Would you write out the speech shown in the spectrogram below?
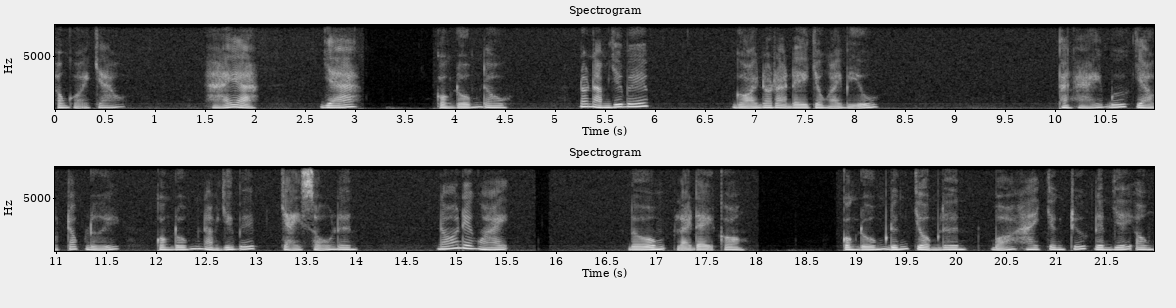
ông gọi cháu. Hải à? Dạ. Còn đốm đâu? Nó nằm dưới bếp. Gọi nó ra đây cho ngoại biểu. Thằng Hải bước vào tróc lưỡi, con đốm nằm dưới bếp chạy sổ lên. Nó đi ngoại. Đốm, lại đây con. Con đốm đứng chồm lên, bỏ hai chân trước lên dế ông.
